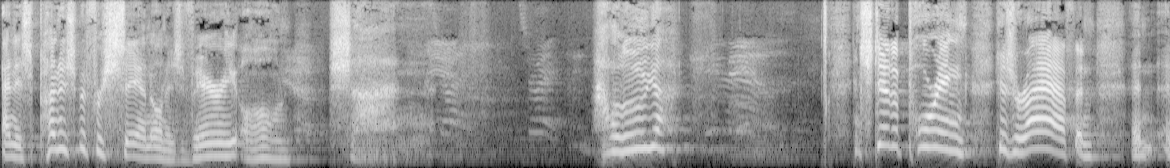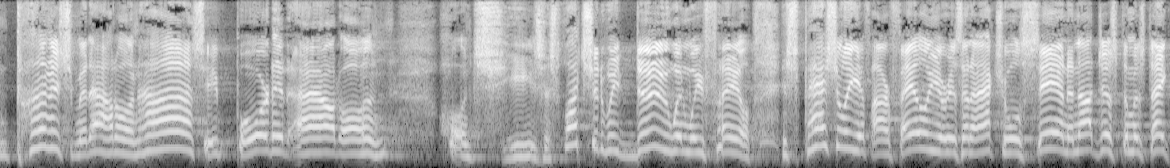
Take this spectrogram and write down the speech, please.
and his punishment for sin on his very own son. Hallelujah. Instead of pouring his wrath and, and, and punishment out on us, he poured it out on, on Jesus. What should we do when we fail? Especially if our failure is an actual sin and not just a mistake.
